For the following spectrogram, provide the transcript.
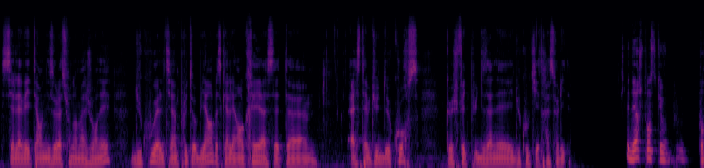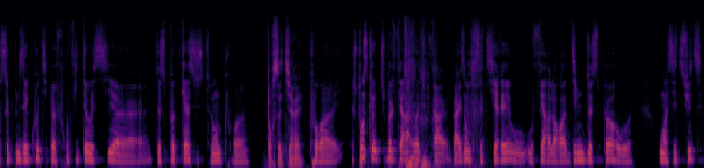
si elle avait été en isolation dans ma journée. Du coup, elle tient plutôt bien parce qu'elle est ancrée à cette, à cette habitude de course que je fais depuis des années et du coup qui est très solide. D'ailleurs, je pense que pour ceux qui nous écoutent, ils peuvent profiter aussi euh, de ce podcast justement pour. euh, Pour se tirer. pour euh, je pense que tu peux le faire, ouais, tu peux faire par exemple s'étirer ou, ou faire leur euh, 10 minutes de sport ou, ou ainsi de suite.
